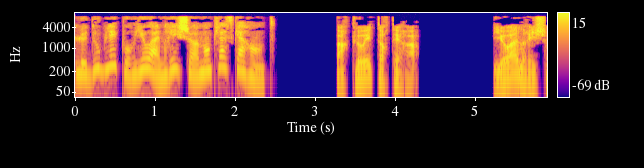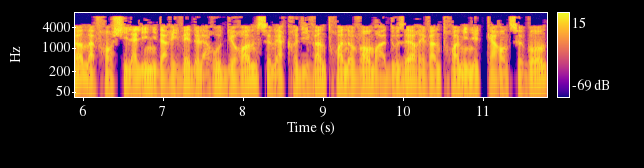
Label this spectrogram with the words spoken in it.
le doublé pour Johan Richomme en classe 40. Par Chloé Tortera. Johan Richomme a franchi la ligne d'arrivée de la route du Rhum ce mercredi 23 novembre à 12h et 23 minutes 40 secondes,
